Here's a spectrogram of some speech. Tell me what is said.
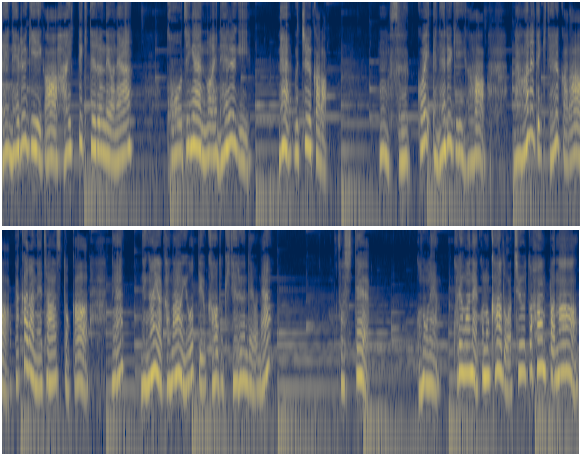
エネルギーが入ってきてるんだよね。高次元のエネルギー。ね、宇宙から。うん、すっごいエネルギーが流れてきてるから、だからね、チャンスとか、ね、願いが叶うよっていうカード来てるんだよね。そして、このね、これはね、このカードは中途半端な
